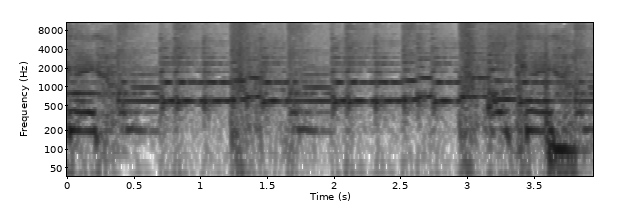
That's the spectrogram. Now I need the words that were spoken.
Okay. Okay.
